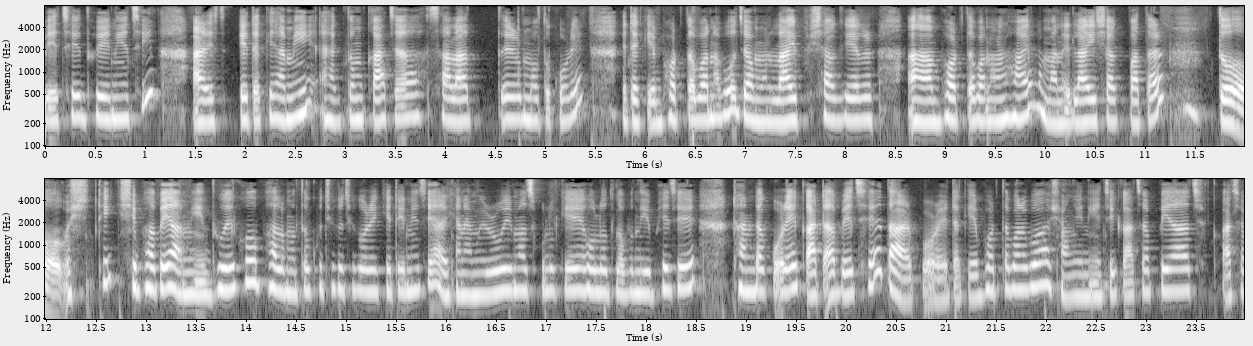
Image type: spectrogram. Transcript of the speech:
বেছে ধুয়ে নিয়েছি। আর এটাকে আমি একদম কাঁচা সালাদের মতো করে এটাকে ভর্তা বানাবো। যেমন লাই শাকের ভর্তা বানানো হয় মানে লাই শাক পাতার। তো ঠিক সেভাবে আমি ধুয়ে খুব ভালো মতো কুচি কুচি করে কেটে নিয়েছি। আর এখানে আমি রুই মাছগুলোকে হলুদ লবণ দিয়ে ভেজে ঠান্ডা করে কাটা বেছে তারপর এটাকে ভর্তা বানাবো। আর সঙ্গে নিয়েছি কাঁচা পেঁয়াজ, কাঁচা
